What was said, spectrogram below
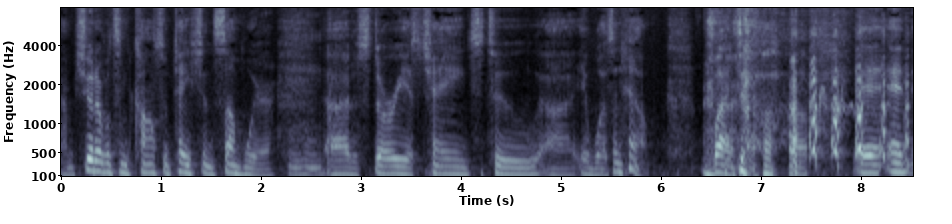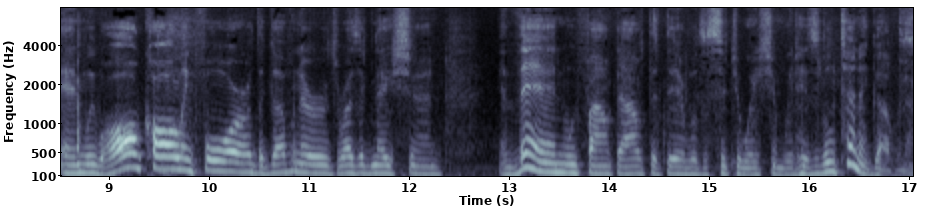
I'm sure there was some consultation somewhere, mm-hmm. uh, the story has changed to uh, it wasn't him. But, uh, and, and, and we were all calling for the governor's resignation. And then we found out that there was a situation with his lieutenant governor.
